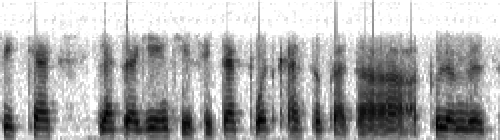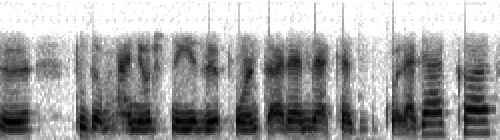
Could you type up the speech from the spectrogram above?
cikkek, illetve én készítek podcastokat a különböző tudományos nézőponttal rendelkező kollégákkal.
